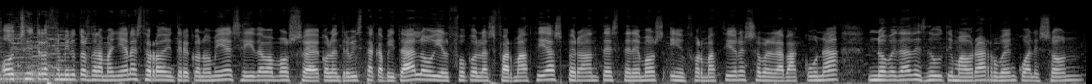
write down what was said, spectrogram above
8 y 13 minutos de la mañana, esto es Radio Intereconomía. Enseguida vamos eh, con la entrevista Capital, hoy el foco en las farmacias, pero antes tenemos informaciones sobre la vacuna, novedades de última hora. Rubén, ¿cuáles son?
